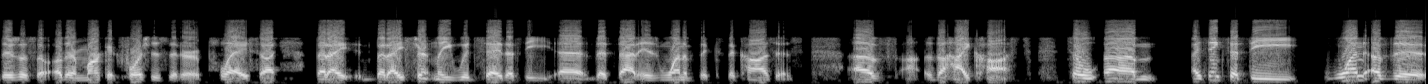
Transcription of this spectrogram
there's also other market forces that are at play. So, I, but I but I certainly would say that the uh, that that is one of the the causes of uh, the high cost. So um, I think that the one of the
